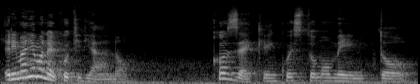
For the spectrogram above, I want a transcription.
Rimaniamo nel quotidiano. Cos'è che in questo momento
